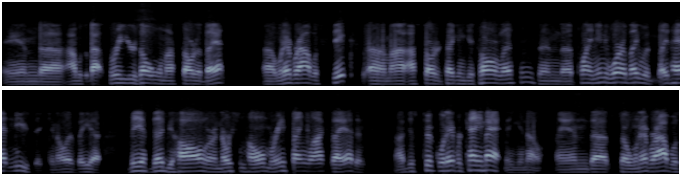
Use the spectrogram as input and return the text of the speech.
And uh, I was about three years old when I started that. Uh, whenever I was six, um, I, I started taking guitar lessons and uh, playing anywhere they would they'd had music. You know, it'd be a VFW hall or a nursing home or anything like that. And I just took whatever came at me, you know. And uh, so whenever I was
